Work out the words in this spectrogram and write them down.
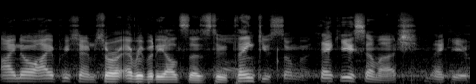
I know I appreciate. it. I'm sure everybody else does too. Thank you so much. Thank you so much. Thank you.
